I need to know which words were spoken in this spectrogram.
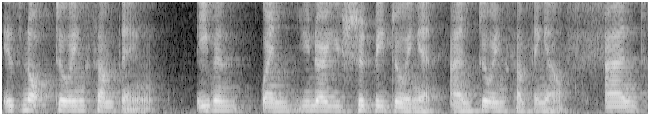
is not doing something, even when you know you should be doing it and doing something else. And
